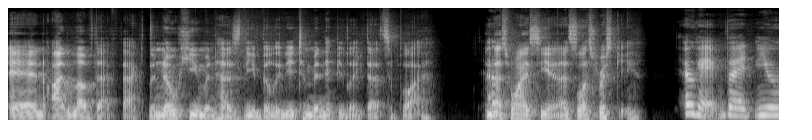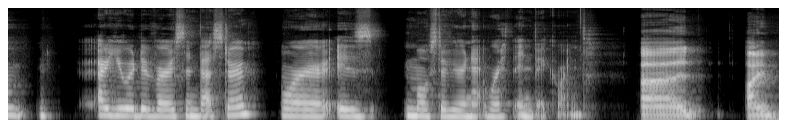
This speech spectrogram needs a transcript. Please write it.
And I love that fact that no human has the ability to manipulate that supply. And that's why I see it as less risky. Okay, but you are you a diverse investor or is most of your net worth in Bitcoin? Uh, I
